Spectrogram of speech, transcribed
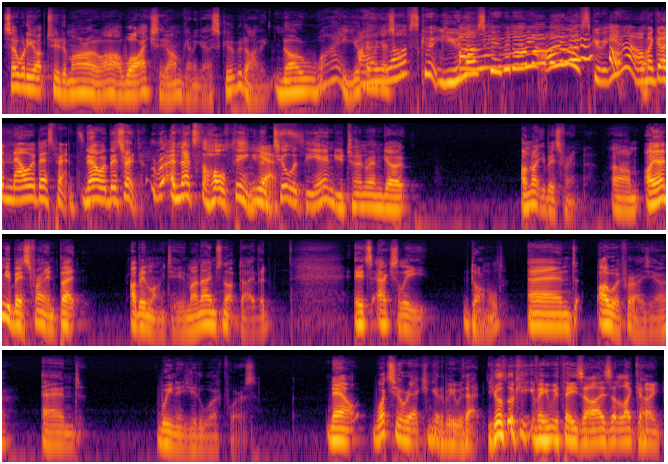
So what are you up to tomorrow? Oh, well, actually, I'm going to go scuba diving. No way! You're I going to go. love scuba. You love scuba diving? I love scuba. Yeah. Oh my God, now we're best friends. Now we're best friends. And that's the whole thing. Yes. Until at the end you turn around and go, I'm not your best friend. Um, I am your best friend, but I've been lying to you. My name's not David. It's actually Donald. And I work for ASIO and we need you to work for us. Now, what's your reaction going to be with that? You're looking at me with these eyes that are like going,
